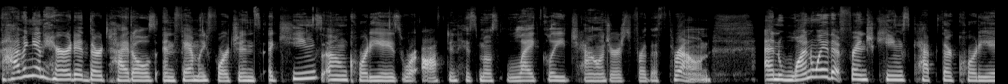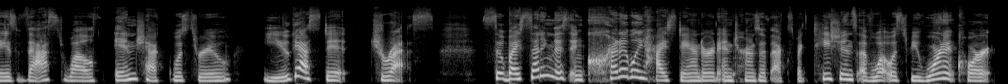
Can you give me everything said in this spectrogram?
Having inherited their titles and family fortunes, a king's own courtiers were often his most likely challengers for the throne. And one way that French kings kept their courtiers' vast wealth in check was through, you guessed it, dress. So, by setting this incredibly high standard in terms of expectations of what was to be worn at court,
